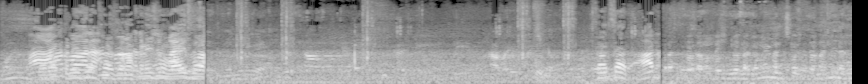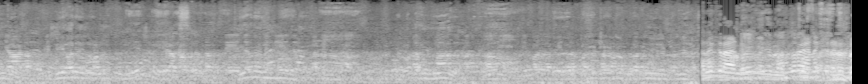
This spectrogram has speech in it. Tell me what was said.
వస్తుంది వెనక్కి రా. ఢిల్లీ వెనక్కి రండి అందరూ వెనక్కి రండి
